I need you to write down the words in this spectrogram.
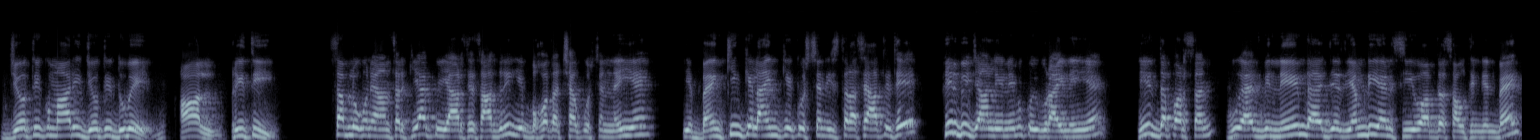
ज्योति कुमारी, ज्योति दुबे, आल, प्रीति, सब लोगों ने आंसर किया पीआर से सादरी ये बहुत अच्छा क्वेश्चन नहीं है। ये बैंकिंग के लाइन के क्वेश्चन इस तरह से आते थे, फिर भी जान लेने में कोई बुराई नहीं है। Is the person who's been named as M D and C of the South Indian Bank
